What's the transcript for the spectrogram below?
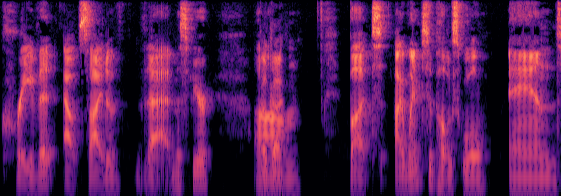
crave it outside of the atmosphere. Okay. Um, but I went to public school and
